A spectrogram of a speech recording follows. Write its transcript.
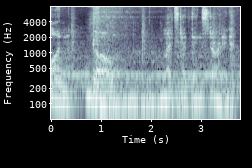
One, go. Let's get things started.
